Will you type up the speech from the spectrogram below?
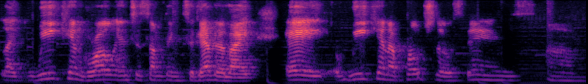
like we can grow into something together. Like a we can approach those things um,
